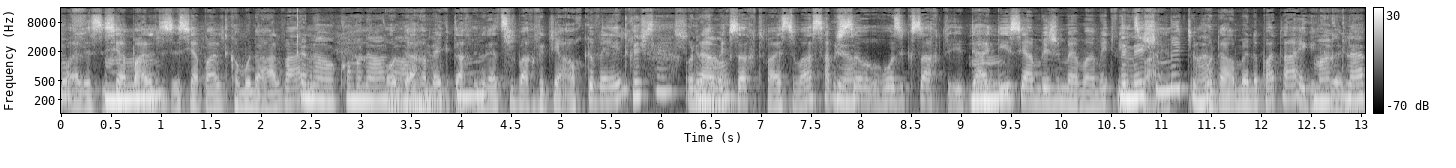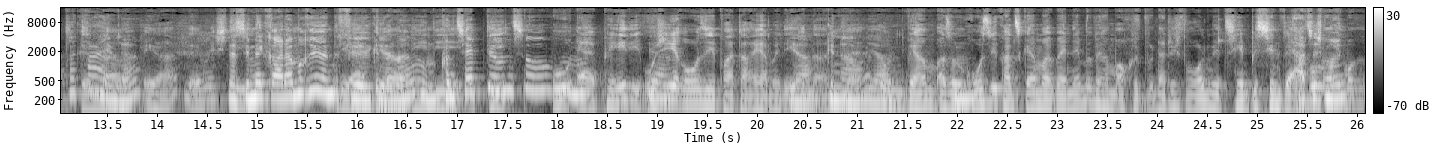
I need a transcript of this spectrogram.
weil es ist ja bald, es ist ja bald Kommunalwahl. Genau, Kommunalwahl, Und da haben wir gedacht, in Retzelbach wird ja auch gewählt. Richtig, Und da haben wir genau. gesagt, weißt du was, habe ich so Rosi gesagt, da, dieses Jahr mischen wir mal mit, wir, Wir zwei. mischen mit, ne? Und da haben wir eine Partei gegründet. Gleich Partei, genau. ne? Ja, nämlich Da die- sind wir gerade am Rühren dafür, ja, genau, ne? die, und die, Konzepte die und so. URP, die Uschi-Rosi-Partei haben wir die Ja, genannt. genau, ne? ja. Mhm. Und wir haben, also Rosi, kannst gerne mal übernehmen. Wir haben auch, natürlich wollen wir jetzt hier ein bisschen Werbung Also ich mal-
